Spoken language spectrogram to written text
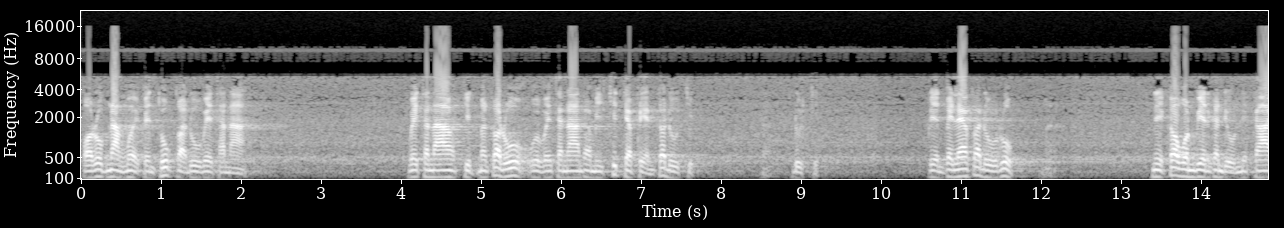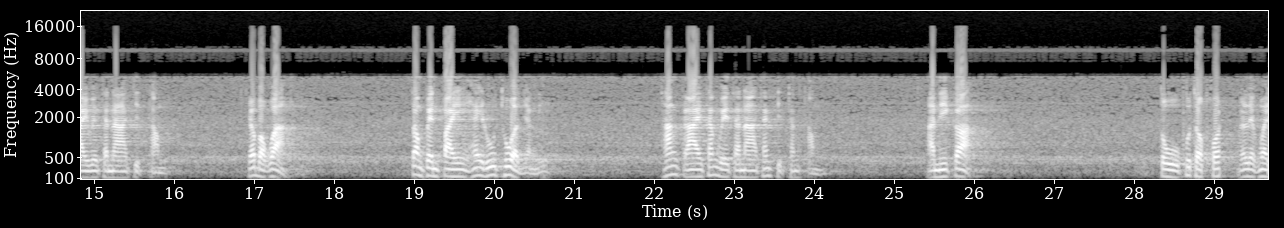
พอรูปนั่งเมื่อเป็นทุกข์ก็ดูเวทนา เวทนาจิตมันก็รู้เวทนาถ้ามีคิดจะเปลี่ยนก็ดูจิต ดูจิต เปลี่ยนไปแล้วก็ดูรูป นี่ก็วนเวียนกันอยู่ในกายเวทนาจิตธรรมเขาบอกว่า ต้องเป็นไปให้รู้ทั่วอย่างนี้ ทั้งกายทั้งเวทนาทั้งจิตทั้งธรรมอันนี้ก็ ตูพุทธพจน์และเรียกว่า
